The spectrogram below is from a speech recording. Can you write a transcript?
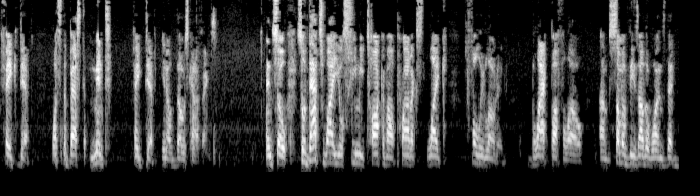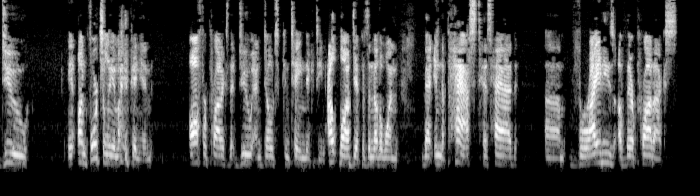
fake dip? What's the best mint fake dip? You know, those kind of things. And so, so that's why you'll see me talk about products like Fully Loaded, Black Buffalo, um, some of these other ones that do, unfortunately, in my opinion, offer products that do and don't contain nicotine. Outlaw Dip is another one that in the past has had um, varieties of their products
